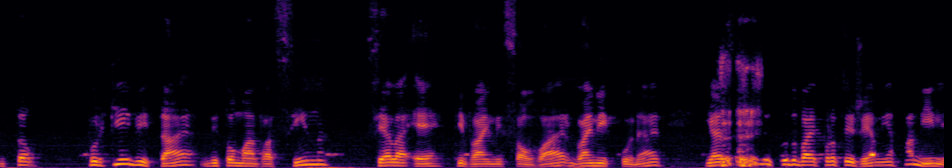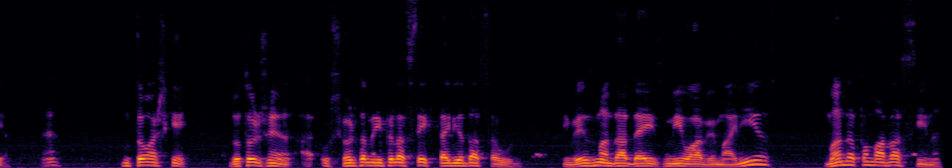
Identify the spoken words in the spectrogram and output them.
Então, por que evitar de tomar vacina se ela é que vai me salvar, vai me curar e, acima de tudo, vai proteger a minha família? Né? Então, acho que, doutor Jean, o senhor também pela Secretaria da Saúde, em vez de mandar 10 mil Ave Marias, manda tomar vacina.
